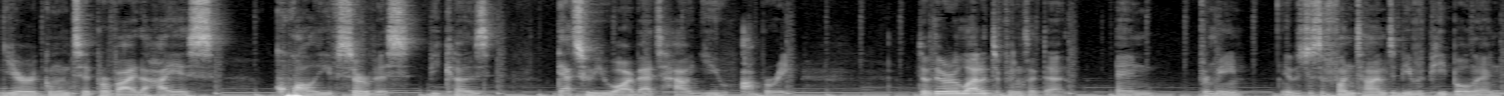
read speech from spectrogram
you're going to provide the highest quality of service because that's who you are. That's how you operate. So there are a lot of different things like that. And for me it was just a fun time to be with people and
